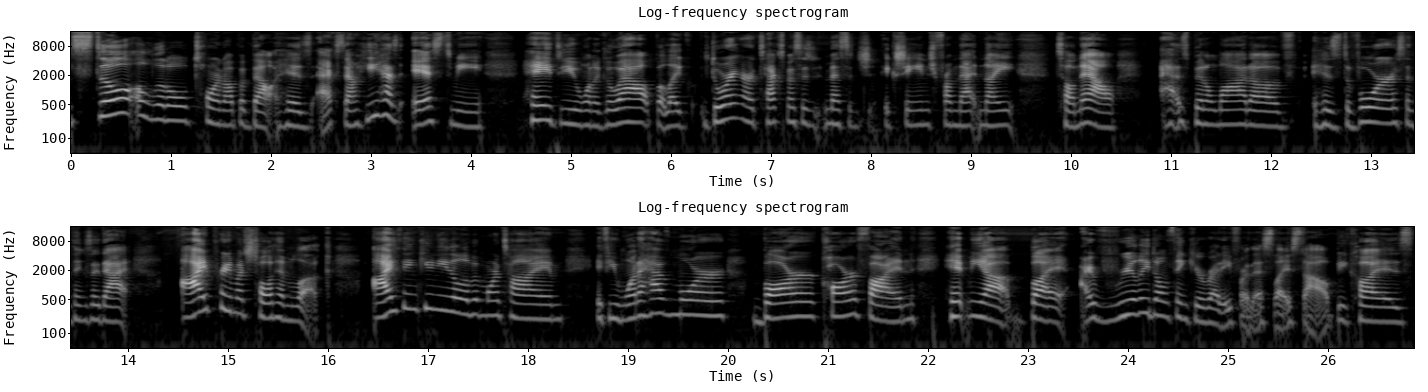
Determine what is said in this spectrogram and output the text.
still a little torn up about his ex. Now, he has asked me, "Hey, do you want to go out?" But like during our text message message exchange from that night till now has been a lot of his divorce and things like that. I pretty much told him, "Look, I think you need a little bit more time. If you want to have more bar car fun, hit me up. But I really don't think you're ready for this lifestyle because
